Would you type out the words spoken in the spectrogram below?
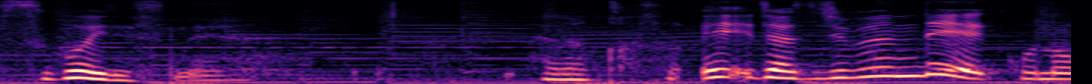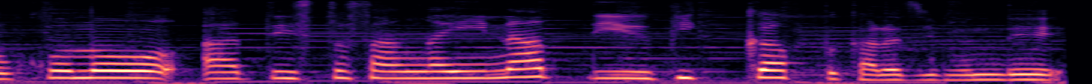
すごいですね。なんかそうえじゃあ自分でこのこのアーティストさんがいいなっていうピックアップから自分で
